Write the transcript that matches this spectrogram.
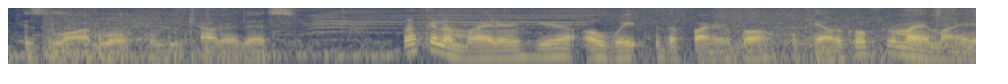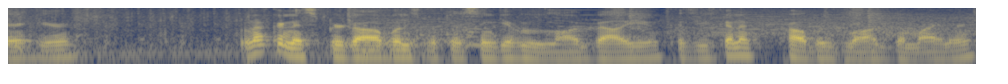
because the log won't really counter this. I'm not going to miner here, I'll wait for the fireball. Okay, I'll go for my miner here. I'm not going to spear goblins with this and give him log value, because he's going to probably log the miner.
